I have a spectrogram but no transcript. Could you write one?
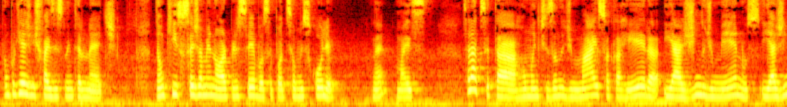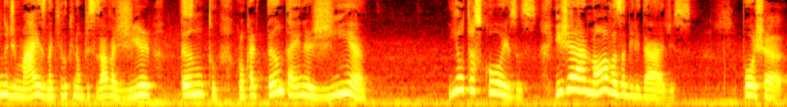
Então, por que a gente faz isso na internet? Não que isso seja menor, perceba, você pode ser uma escolha, né? Mas será que você está romantizando demais sua carreira e agindo de menos e agindo demais naquilo que não precisava agir tanto, colocar tanta energia e outras coisas e gerar novas habilidades? Poxa,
